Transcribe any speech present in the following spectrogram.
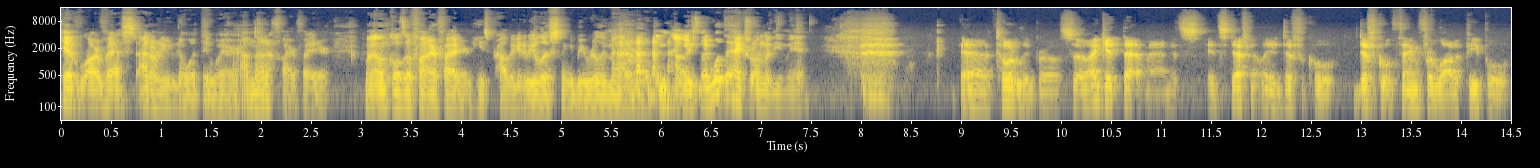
Kevlar vest. I don't even know what they wear. I'm not a firefighter. My uncle's a firefighter, and he's probably going to be listening and be really mad at me. Now he's like, "What the heck's wrong with you, man?" Yeah, totally, bro. So I get that, man. It's it's definitely a difficult difficult thing for a lot of people,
